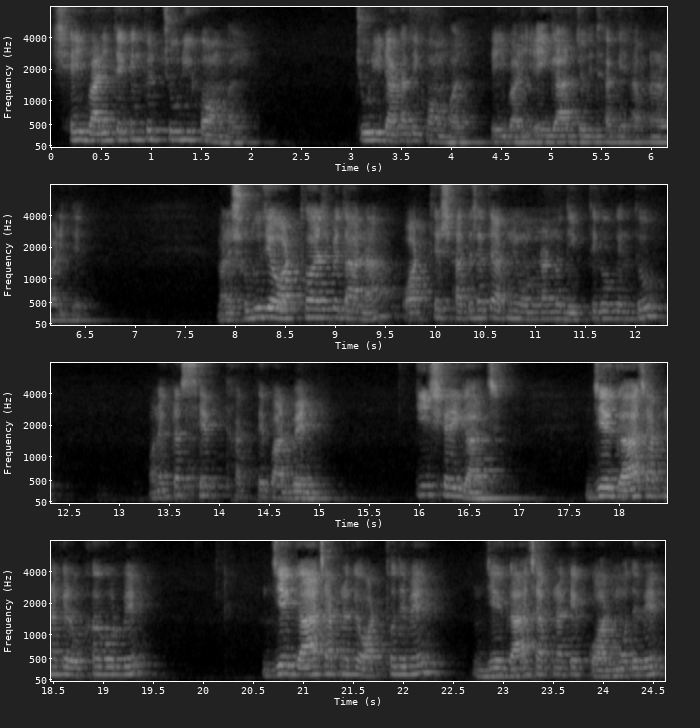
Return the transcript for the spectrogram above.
সেই বাড়িতে কিন্তু চুরি কম হয়। চুরি, ডাকাতি কম হয় এই বাড়ি, এই গাছ যদি থাকে আপনার বাড়িতে। মানে শুধু যে অর্থ আসবে তা না, অর্থের সাথে সাথে আপনি অন্যান্য দিক থেকেও কিন্তু অনেকটা সেফ থাকতে পারবেন। কি সেই গাছ? যে গাছ আপনাকে রক্ষা করবে, যে গাছ আপনাকে অর্থ দেবে, যে গাছ আপনাকে কর্ম দেবে,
